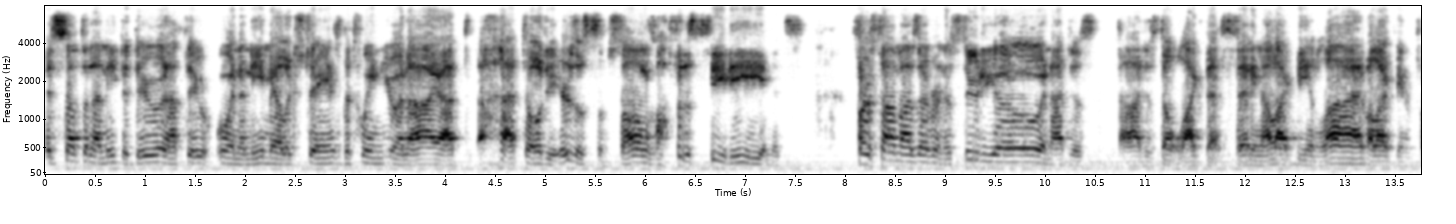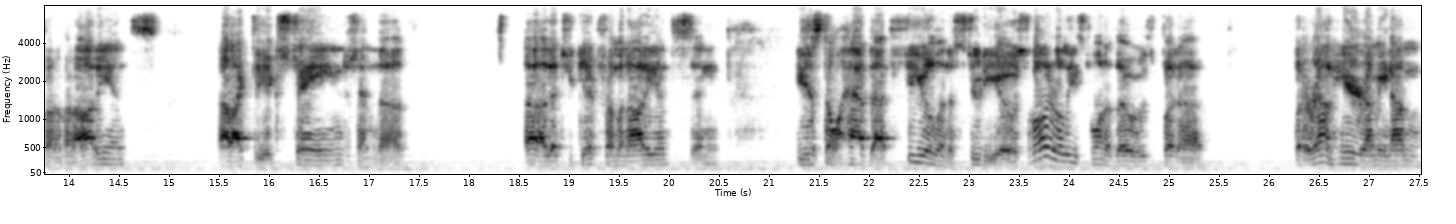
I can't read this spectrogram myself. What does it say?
it's something I need to do, and I think when an email exchange between you and I, I, I told you here's some songs off of the CD, and it's first time I was ever in a studio, and I just I just don't like that setting. I like being live. I like being in front of an audience. I like the exchange and the uh, that you get from an audience, and you just don't have that feel in a studio. So I've only released one of those, but uh, but around here, I mean, I'm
